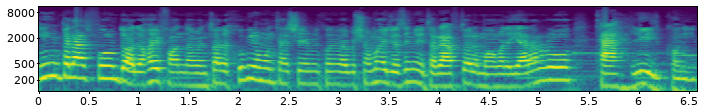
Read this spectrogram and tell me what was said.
این پلتفرم داده های فاندامنتال خوبی رو منتشر می‌کنه و به شما اجازه میده تا رفتار معاملهگران رو تحلیل کنید.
